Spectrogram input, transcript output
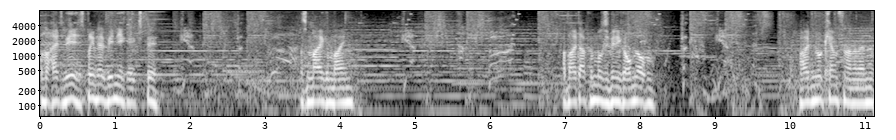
Aber halt wenig, es bringt halt weniger XP. Das ist mal allgemein. Aber halt dafür muss ich weniger umlaufen. Halt nur kämpfen am Ende.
